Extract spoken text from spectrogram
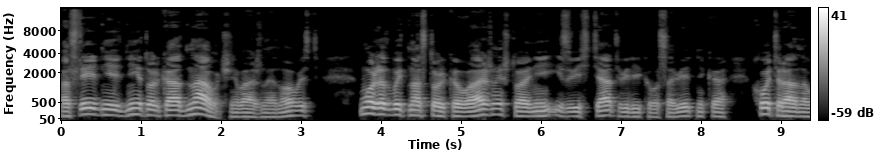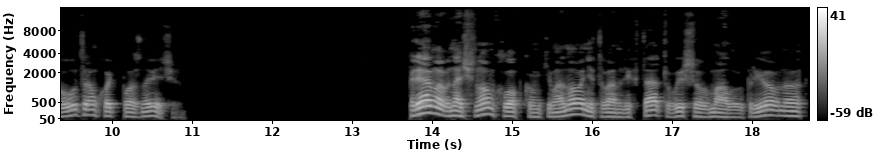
Последние дни только одна очень важная новость может быть настолько важной, что они известят великого советника хоть рано утром, хоть поздно вечером. Прямо в ночном хлопковом кимоно Нитван Лихтат вышел в малую приемную,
